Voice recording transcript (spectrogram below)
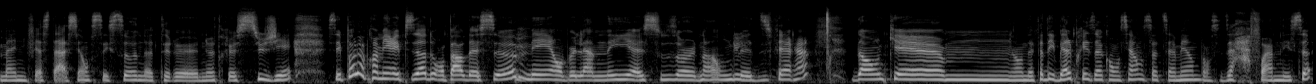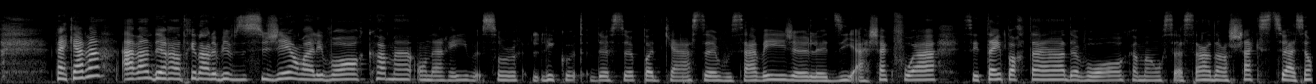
manifestation. C'est ça notre, notre sujet. C'est pas le premier épisode où on parle de ça, mais on veut l'amener euh, sous un angle différent. Donc, euh, on a fait des belles prises de conscience cette semaine, on s'est dit, ah, faut amener ça. Fait qu'avant avant de rentrer dans le vif du sujet, on va aller voir comment on arrive sur l'écoute de ce podcast. Vous savez, je le dis à chaque fois, c'est important de voir comment on se sent dans chaque situation.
